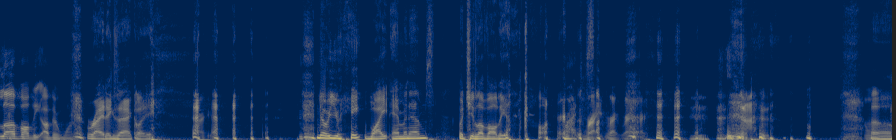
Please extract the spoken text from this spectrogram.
love all the other ones. right? Exactly. Right, no, you hate white M and M's, but you love all the other colors. right, right, right, right. right. Uh,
